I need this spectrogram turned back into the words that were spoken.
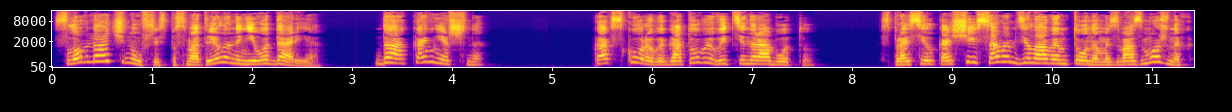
Словно очнувшись, посмотрела на него Дарья. «Да, конечно». «Как скоро вы готовы выйти на работу?» Спросил Кощей самым деловым тоном из возможных,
